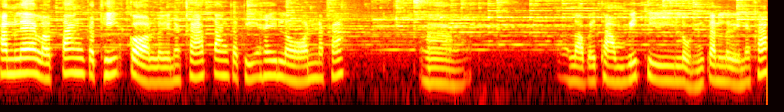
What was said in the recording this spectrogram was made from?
ขั้นแรกเราตั้งกะทิก่อนเลยนะคะ ตั้งกะทิให้ร้อนนะคะอ่า เราไปทำวิธีหล่นกันเลยนะคะ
